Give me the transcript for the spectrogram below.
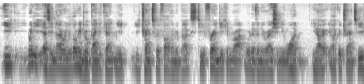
you, when you, as you know, when you log into a bank account and you, you transfer 500 bucks to your friend, you can write whatever narration you want. You know, I could transfer you,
